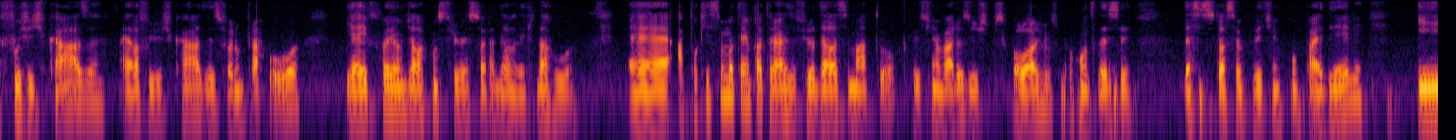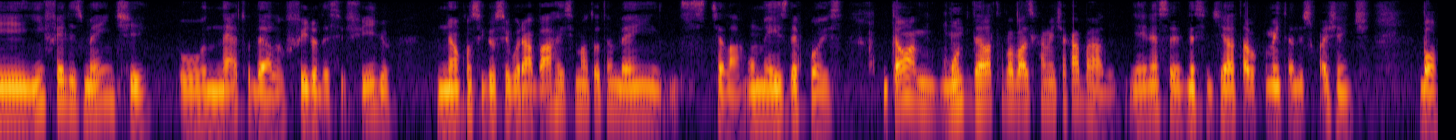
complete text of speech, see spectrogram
fugir de casa, aí ela fugiu de casa, eles foram pra rua, e aí foi onde ela construiu a história dela, dentro da rua. É, há pouquíssimo tempo atrás, o filho dela se matou, porque ele tinha vários issues psicológicos por conta desse, dessa situação que ele tinha com o pai dele, e infelizmente o neto dela, o filho desse filho, não conseguiu segurar a barra e se matou também, sei lá, um mês depois. Então o mundo dela estava basicamente acabado. E aí nesse, nesse dia ela estava comentando isso com a gente. Bom,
